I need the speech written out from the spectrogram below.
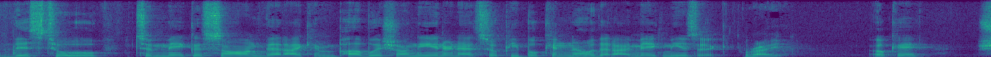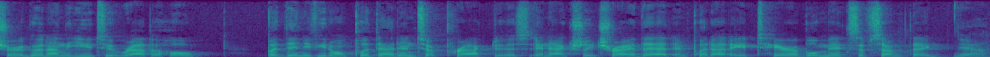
this tool to make a song that I can publish on the internet so people can know that I make music? right. Okay, sure, go down the YouTube rabbit hole. But then if you don't put that into practice and actually try that and put out a terrible mix of something, Yeah.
